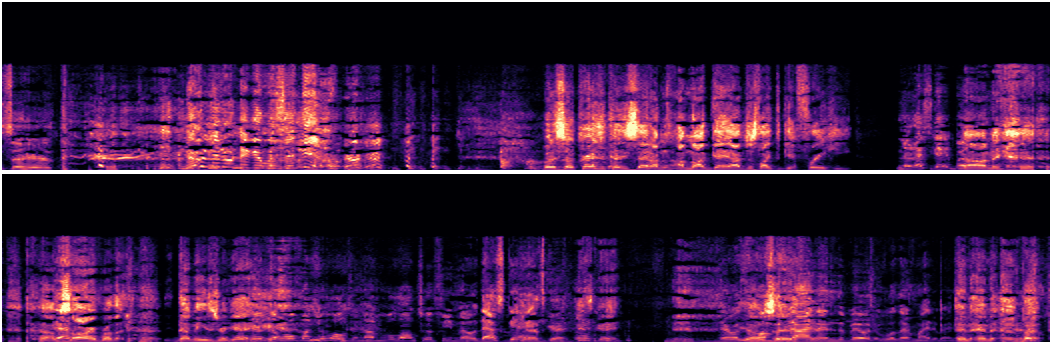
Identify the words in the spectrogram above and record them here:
So here's No little nigga was in there. But it's so crazy because he said, "I'm I'm not gay. I just like to get freaky." No, that's gay, No, brother. nigga. I'm sorry, brother. That means you're gay. There's a whole bunch of holes and none of them belong to a female. That's gay. Yeah, that's gay. That's gay. There was You know a what one I'm saying? vagina in the building. Well, there might have been. And and uh, but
